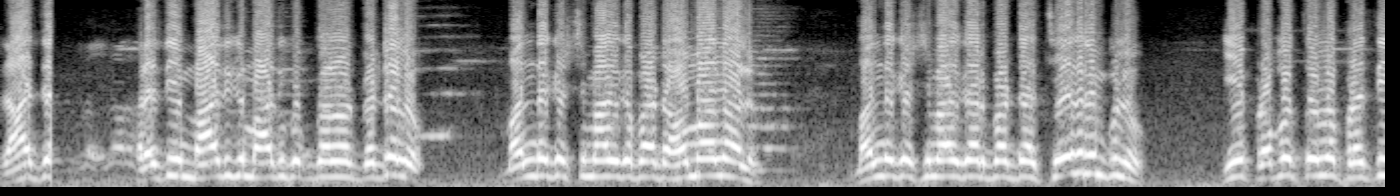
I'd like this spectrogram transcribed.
రాజ్య ప్రతి మాదిగ మాది ఉపకరణ బిడ్డలు మందకృష్ణ మాదిగ పడ్డ అవమానాలు మందకృష్ణ మాదిగ గారు పడ్డ చేదరింపులు ఈ ప్రభుత్వంలో ప్రతి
